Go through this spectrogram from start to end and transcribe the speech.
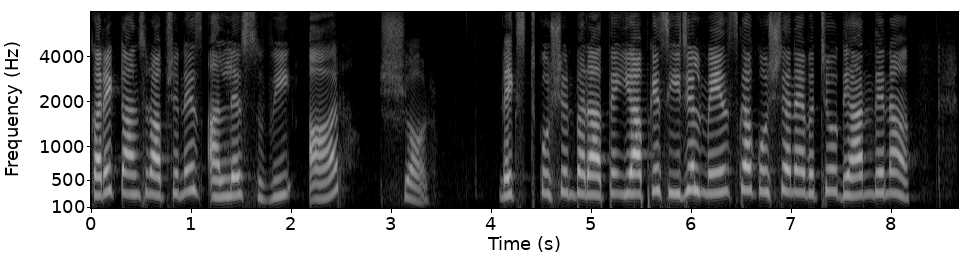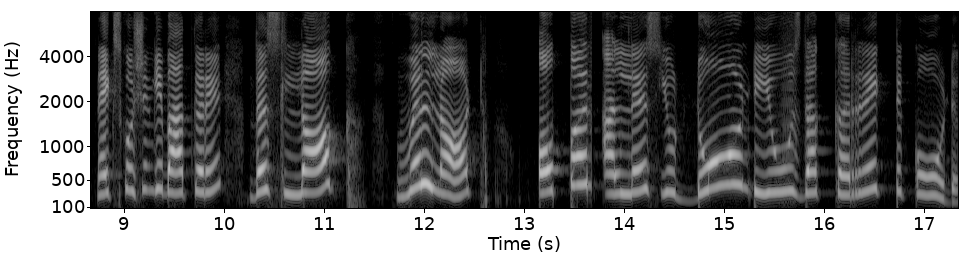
correct answer option is unless we are sure next question पर आते हैं। ये आपके सीजल मेंस का क्वेश्चन है बच्चों, ध्यान देना। नेक्स्ट क्वेश्चन की बात करें। This lock will not open unless you don't use the correct code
